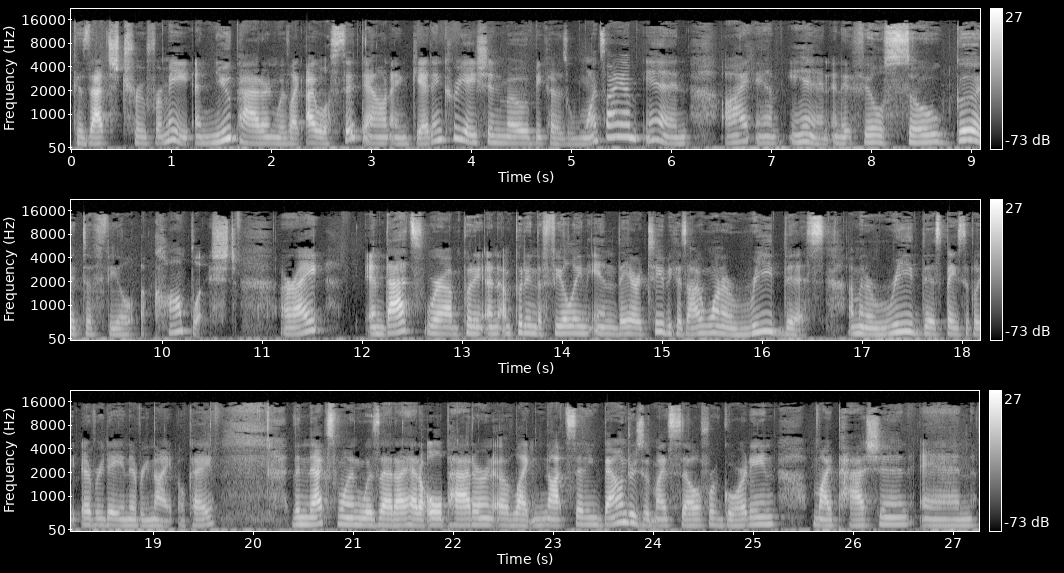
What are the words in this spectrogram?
because that's true for me. A new pattern was like, I will sit down and get in creation mode because once I am in, I am in. And it feels so good to feel accomplished. All right and that's where I'm putting and I'm putting the feeling in there too because I want to read this. I'm going to read this basically every day and every night, okay? The next one was that I had an old pattern of like not setting boundaries with myself regarding my passion and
